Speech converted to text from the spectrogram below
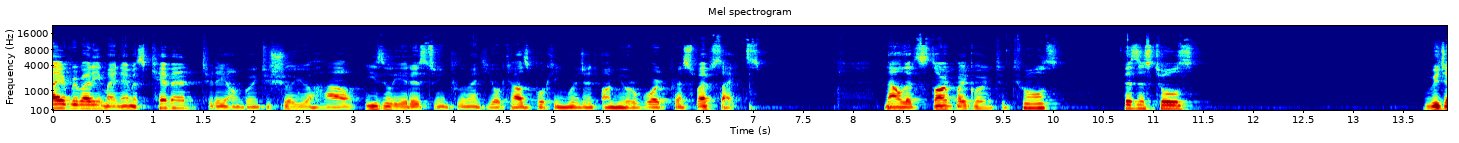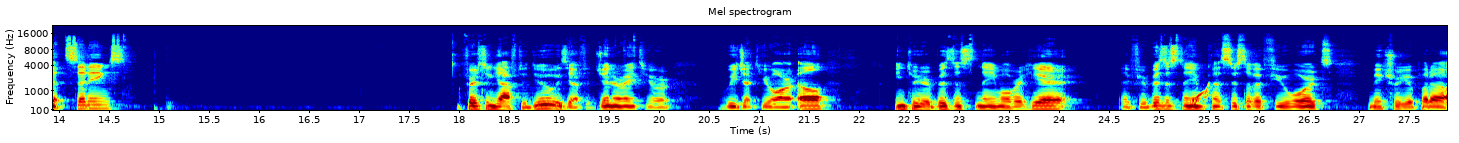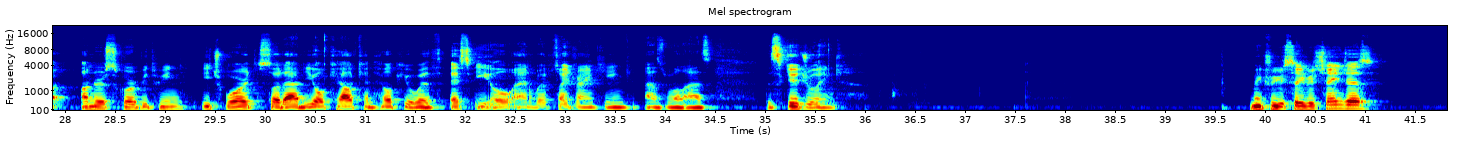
Hi everybody, my name is Kevin. Today I'm going to show you how easily it is to implement Yocale's booking widget on your WordPress websites. Now let's start by going to Tools, Business Tools, Widget Settings. First thing you have to do is you have to generate your widget URL, enter your business name over here. If your business name consists of a few words, make sure you put a underscore between each word so that Yocale can help you with SEO and website ranking as well as the scheduling. Make sure you save your changes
